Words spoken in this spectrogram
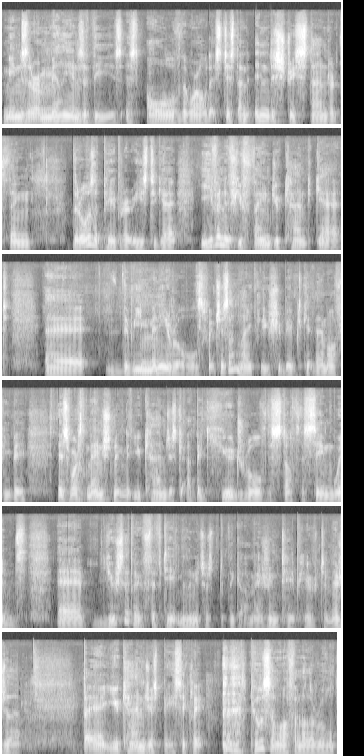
means there are millions of these it's all over the world. It's just an industry standard thing. The rolls of paper are easy to get, even if you find you can't get uh, the wee mini rolls, which is unlikely, you should be able to get them off eBay. It's worth mentioning that you can just get a big, huge roll of the stuff the same width, uh, usually about 58 millimeters. I think I got a measuring tape here to measure that. But uh, you can just basically pull some off another roll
